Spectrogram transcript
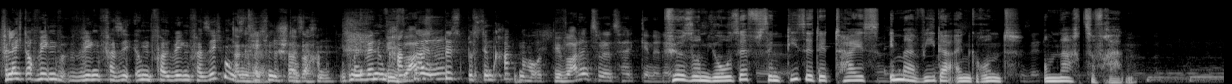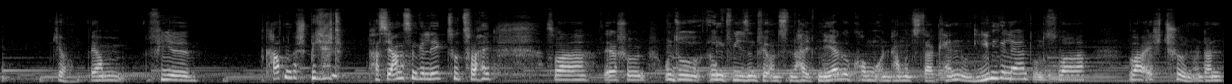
Vielleicht auch wegen, wegen, Versi wegen versicherungstechnischer Danke danke. Sachen. Ich meine, wenn du im Wie Krankenhaus denn- bist, bist du im Krankenhaus. Wie war denn zu der Zeit generell? Für Sohn Josef sind diese Details immer wieder ein Grund, um nachzufragen. Ja, wir haben viel Karten gespielt, Passianzen gelegt zu zweit. Es war sehr schön. Und so irgendwie sind wir uns halt näher gekommen und haben uns da kennen und lieben gelernt. Und es war, war echt schön. Und dann,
